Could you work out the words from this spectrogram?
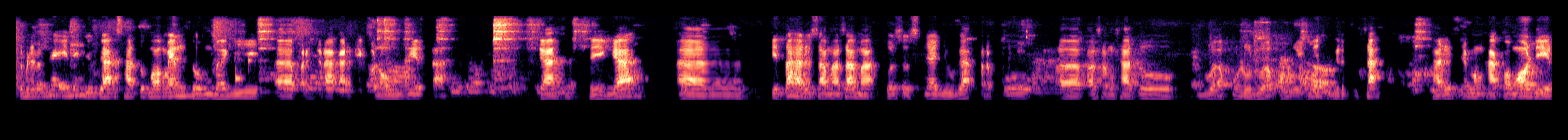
Sebenarnya ini juga satu momentum bagi eh, pergerakan ekonomi desa. Ya, sehingga eh, kita harus sama-sama khususnya juga Perpu eh, 01 2020 ini juga bisa harusnya mengakomodir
